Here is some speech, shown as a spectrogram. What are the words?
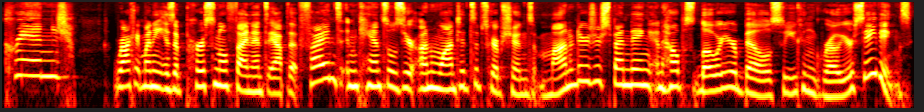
Cringe. Rocket Money is a personal finance app that finds and cancels your unwanted subscriptions, monitors your spending, and helps lower your bills so you can grow your savings.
